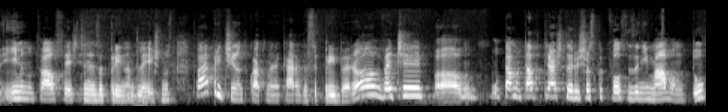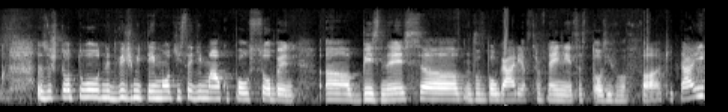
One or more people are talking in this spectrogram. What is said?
именно това усещане за принадлежност. Това е причината, която ме накара да се прибера. Вече а, оттам нататък трябваше да реша с какво се занимавам тук, защото недвижимите имоти са един малко по-особен а, бизнес а, в България в сравнение с този в а, Китай.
